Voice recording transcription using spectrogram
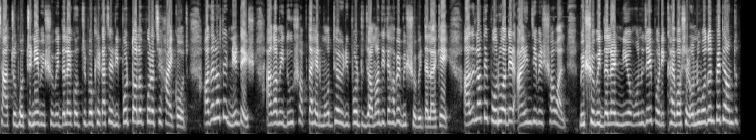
ছাত্র ভর্তি নিয়ে বিশ্ববিদ্যালয় কর্তৃপক্ষের কাছে রিপোর্ট তলব করেছে হাইকোর্ট। আদালতের নির্দেশ আগামী দু সপ্তাহের মধ্যে ওই রিপোর্ট জমা দিতে হবে বিশ্ববিদ্যালয়কে। আদালতে পড়ুয়াদের আইনজীবীর সওয়াল, বিশ্ববিদ্যালয়ের নিয়ম অনুযায়ী পরীক্ষায় বসার অনুমোদন পেতে অন্তত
